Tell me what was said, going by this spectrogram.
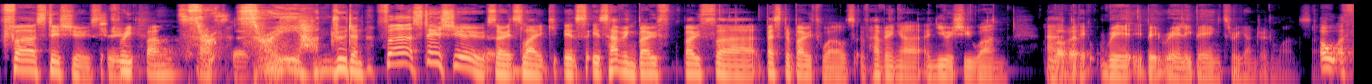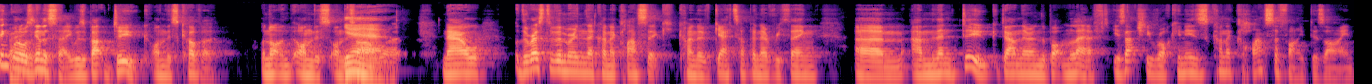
first issues. Three fantastic. 300 and first issue so it's like it's it's having both both uh, best of both worlds of having a, a new issue one uh, Love but it, it really be really being 301 so. Oh i think great. what i was going to say was about duke on this cover or not on, on this on this yeah. artwork. Now, the rest of them are in their kind of classic kind of get up and everything. Um, and then Duke down there in the bottom left is actually rocking his kind of classified design.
